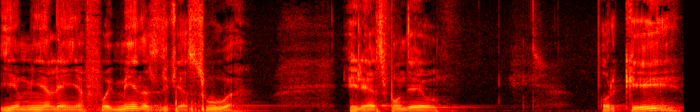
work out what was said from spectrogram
e a minha lenha foi menos do que a sua. Ele respondeu: Porque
